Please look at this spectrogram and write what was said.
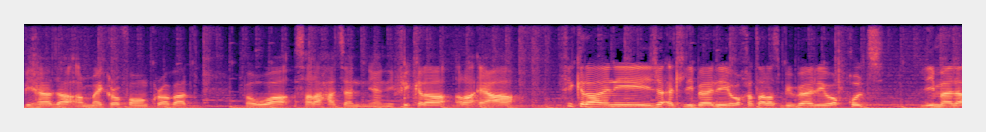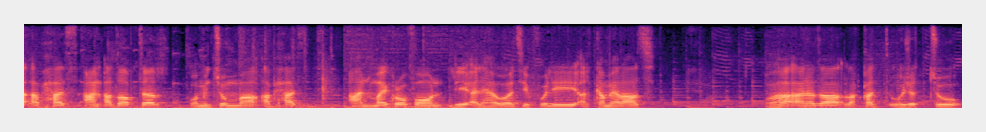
بهذا الميكروفون cravate فهو صراحة يعني فكرة رائعة. فكرة يعني جاءت لبالي وخطرت ببالي وقلت لما لا أبحث عن adapter ومن ثم أبحث عن ميكروفون للهواتف وللكاميرات. وها أنا ذا لقد وجدت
